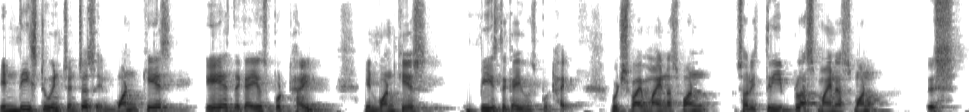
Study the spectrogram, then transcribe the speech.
In these two instances, in one case, A is the guy who's put high. In one case, B is the guy who's put high. Which is why minus 1, sorry, 3 plus minus 1 is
